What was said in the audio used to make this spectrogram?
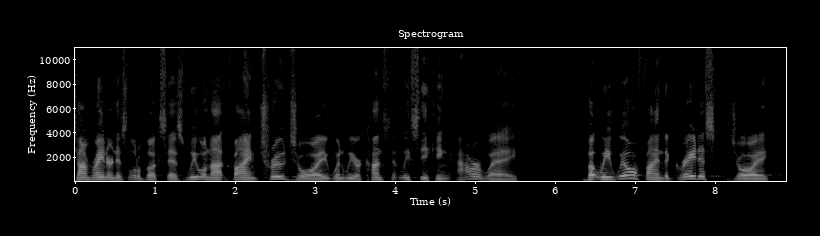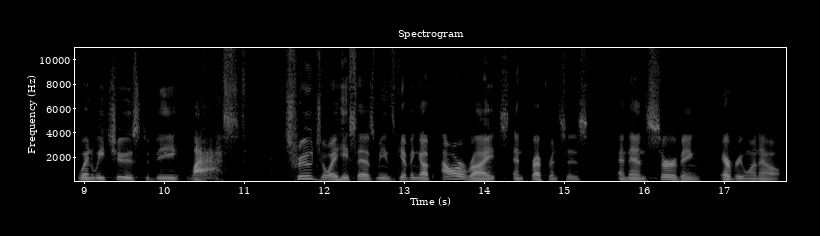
Tom Rainer, in his little book, says, We will not find true joy when we are constantly seeking our way, but we will find the greatest joy when we choose to be last. True joy, he says, means giving up our rights and preferences and then serving everyone else.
